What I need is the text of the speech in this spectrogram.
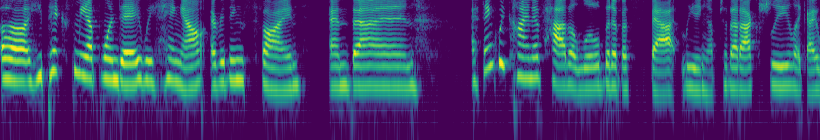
uh, he picks me up one day. We hang out. Everything's fine. And then I think we kind of had a little bit of a spat leading up to that actually. Like I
